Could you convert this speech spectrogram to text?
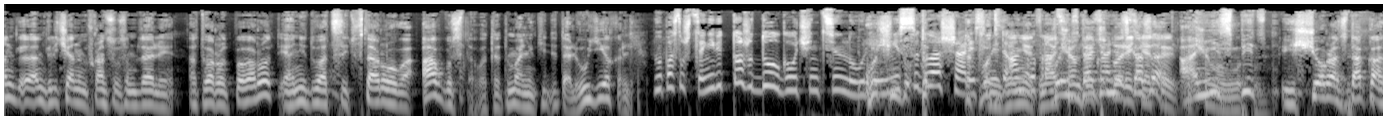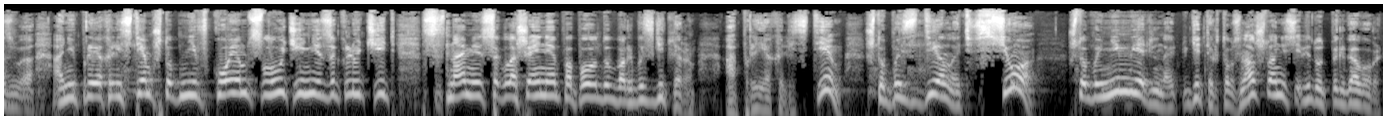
англичанам и французам дали отворот-поворот, и они 22 августа, вот это маленькие детали, уехали. Ну, послушайте, они ведь тоже долго очень тянули, очень не дол... соглашались. Так, так вот, нет, о чем дайте мне сказать, это, они спец... еще раз доказываю, они приехали с тем, чтобы ни в коем случае не заключить с нами соглашение по поводу борьбы с Гитлером, а приехали с тем, чтобы сделать все, чтобы немедленно Гитлер-то узнал, что они ведут переговоры,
